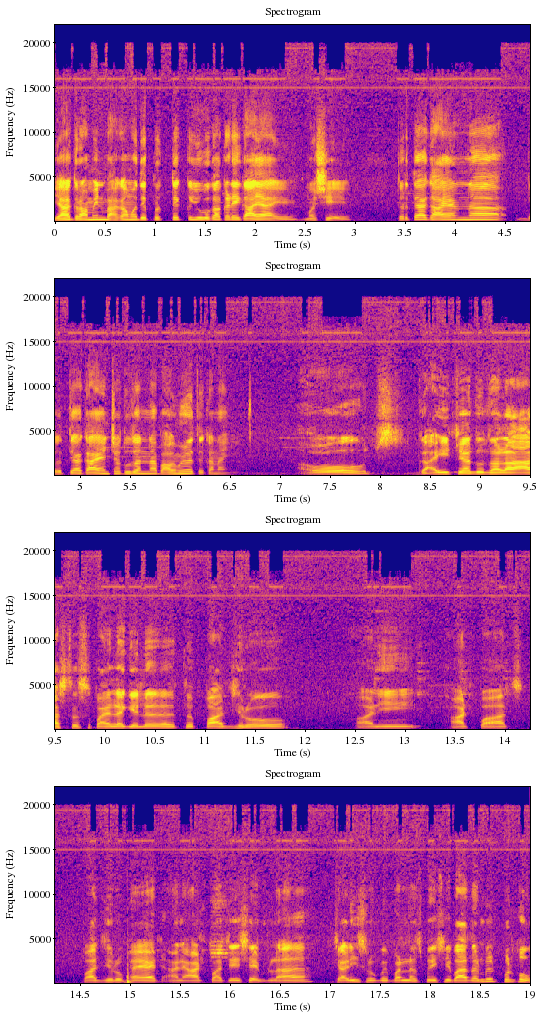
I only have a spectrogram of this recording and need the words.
या ग्रामीण भागामध्ये प्रत्येक युवकाकडे गाय आहे म्हशी आहे. तर त्या गायांना त्या गायांच्या दुधांना भाव मिळतं का नाही? अहो गाईच्या दुधाला आज तसं पाहायला गेलं तर पाच झिरो आणि आठ पाच पाच झिरो फॅट आणि आठ पाच एस एफला चाळीस रुपये पन्नास पैसे बाजारपेठ पडतो.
